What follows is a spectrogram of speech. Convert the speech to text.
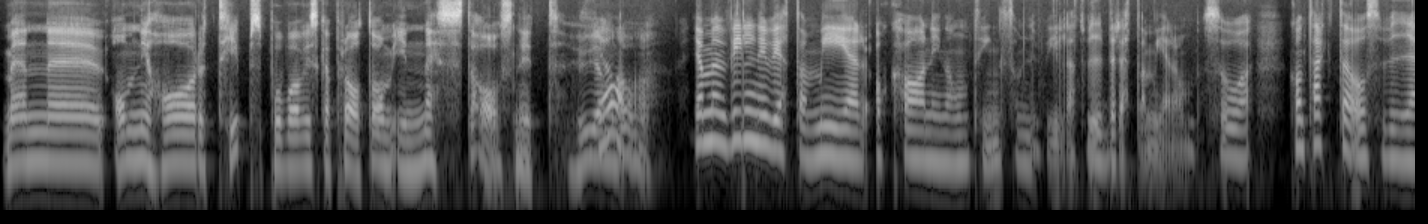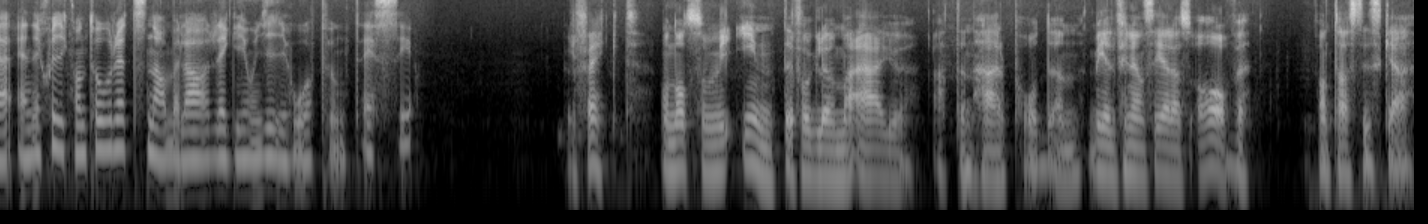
Men eh, om ni har tips på vad vi ska prata om i nästa avsnitt, hur gör man då? Ja, men vill ni veta mer och har ni någonting som ni vill att vi berättar mer om så kontakta oss via energikontoret snabel-a regionjh.se. Perfekt. Och något som vi inte får glömma är ju att den här podden medfinansieras av fantastiska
